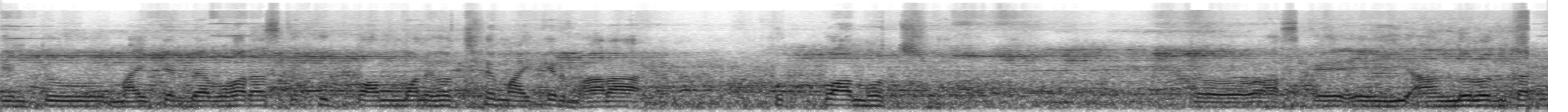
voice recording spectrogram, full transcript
কিন্তু মাইকের ব্যবহার আজকে খুব কম মনে হচ্ছে, মাইকের ভাড়া খুব কম হচ্ছে। তো আজকে এই আন্দোলনকারী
